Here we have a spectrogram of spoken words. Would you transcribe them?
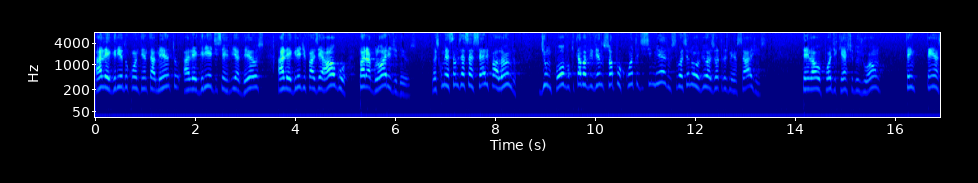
A alegria do contentamento, a alegria de servir a Deus, a alegria de fazer algo para a glória de Deus. Nós começamos essa série falando de um povo que estava vivendo só por conta de si mesmo. Se você não ouviu as outras mensagens, tem lá o podcast do João, tem, tem as,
